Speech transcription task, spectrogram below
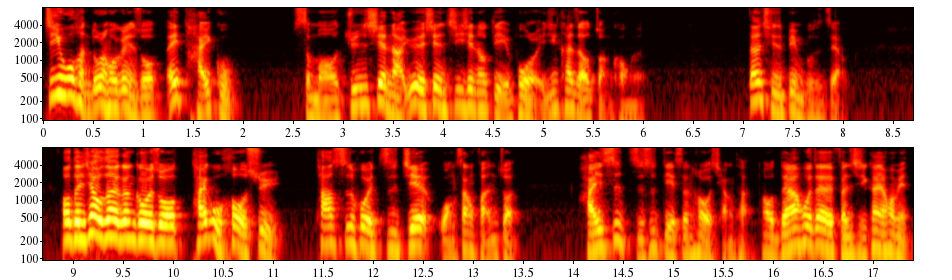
几乎很多人会跟你说，哎，台股。什么均线啊、月线、季线都跌破了，已经开始要转空了。但其实并不是这样。哦，等一下我再跟各位说，台股后续它是会直接往上反转，还是只是跌升后的强弹？好，等下会再分析，看一下画面。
